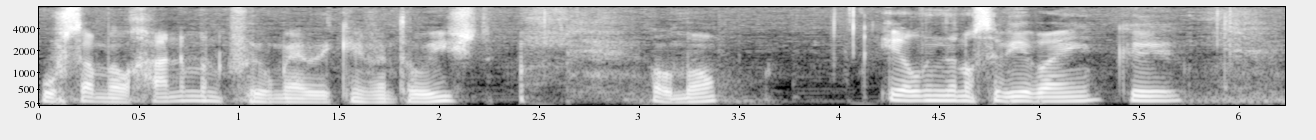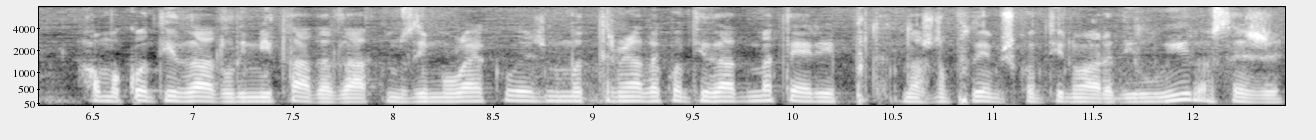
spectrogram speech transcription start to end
o Samuel Hahnemann, que foi o médico que inventou isto, alemão, ele ainda não sabia bem que há uma quantidade limitada de átomos e moléculas numa determinada quantidade de matéria. Portanto, nós não podemos continuar a diluir, ou seja,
